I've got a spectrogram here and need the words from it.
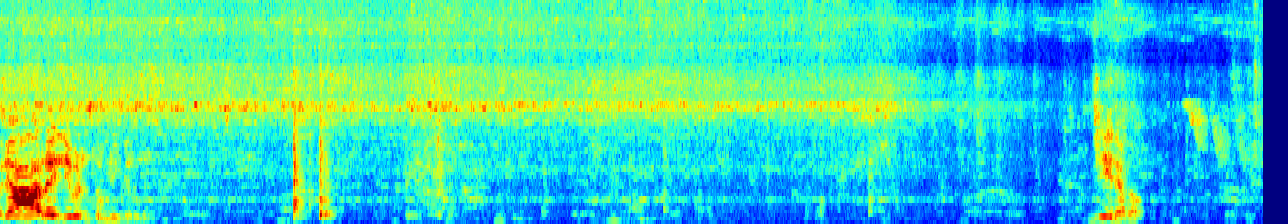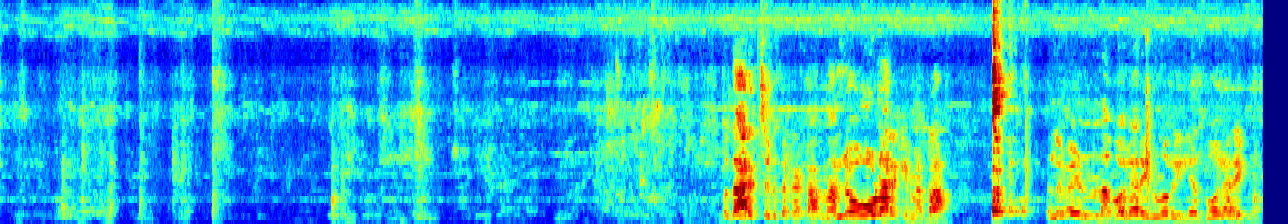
ഒരു ആറ് എല്ലി വെളുത്തുള്ളി ഇട്ടിട്ടുണ്ട് ജീരകം അപ്പൊ ഇത് അരച്ചെടുക്കട്ടെ കേട്ടാ. നല്ലോണം അരക്കണം കേട്ടാ. നല്ല വെണ്ണ പോലെ അരയണമെന്ന് അറിയില്ല. അതുപോലെ അരയണം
